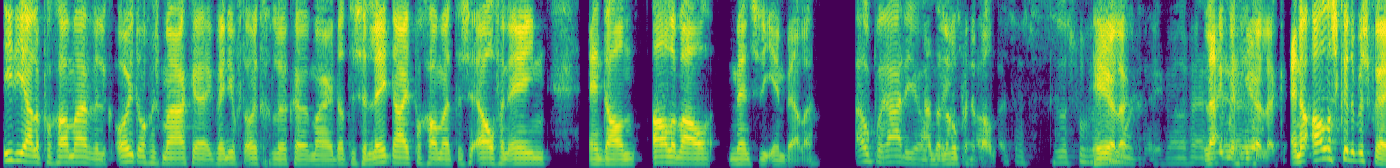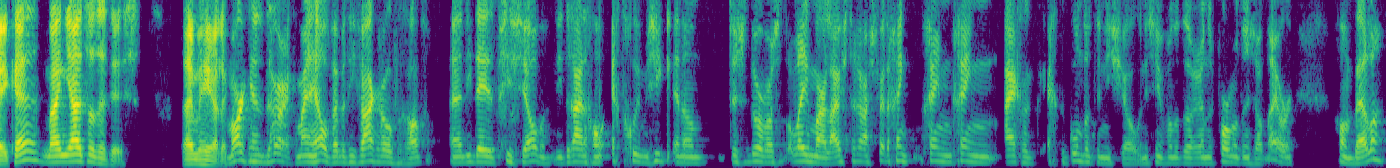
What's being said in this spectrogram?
ideale programma wil ik ooit nog eens maken. Ik weet niet of het ooit gaat lukken. Maar dat is een late night programma tussen 11 en 1. En dan allemaal mensen die inbellen. Open radio. Aan de lopende band. Zoals, zoals vroeger heerlijk. Lijkt me heerlijk. En dan alles kunnen bespreken, hè? Maakt niet uit wat het is. Lijkt me heerlijk. Mark in the Dark, mijn held, we hebben het hier vaker over gehad. Uh, die deden het precies hetzelfde. Die draaiden gewoon echt goede muziek. En dan tussendoor was het alleen maar luisteraars. Verder geen, geen, geen eigenlijk echte content in die show. In de zin van dat er een format in zat. Nee hoor, gewoon bellen.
